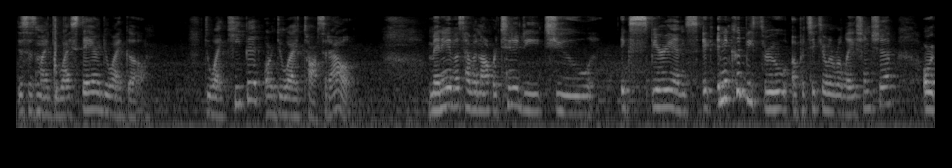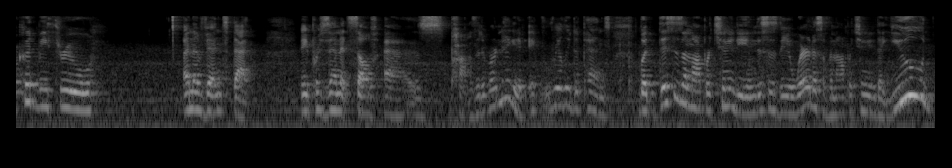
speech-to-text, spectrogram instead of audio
this is my do I stay or do I go? Do I keep it or do I toss it out? Many of us have an opportunity to experience, and it could be through a particular relationship or it could be through an event that may present itself as positive or negative. It really depends. But this is an opportunity and this is the awareness of an opportunity that you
